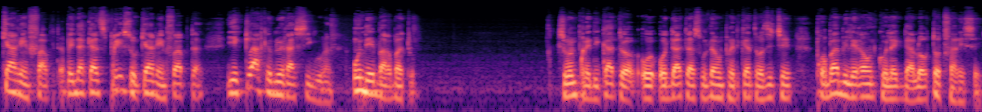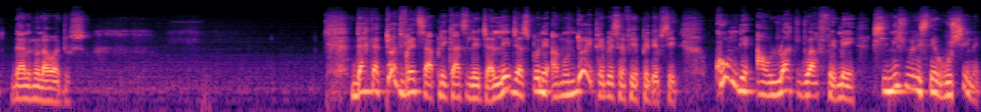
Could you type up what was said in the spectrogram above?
chiar în faptă. Păi dacă ați prins-o chiar în faptă, e clar că nu era sigură. Unde e bărbatul? Și un predicator, odată ascultam un predicator, zice, probabil era un coleg de-a lor, tot farisei, dar nu l-au adus. Dacă tot vreți să aplicați legea, legea spune amândoi trebuie să fie pedepsit. Cum de au luat doar femei și nici nu le este rușine?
